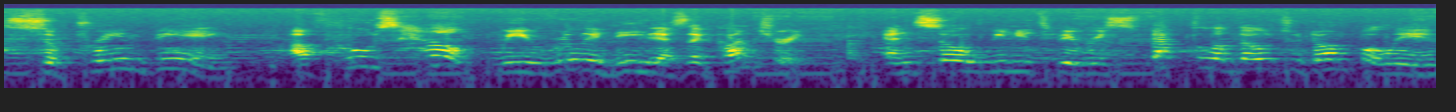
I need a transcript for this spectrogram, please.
supreme being whose help we really need as a country. And so we need to be respectful of those who don't believe,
